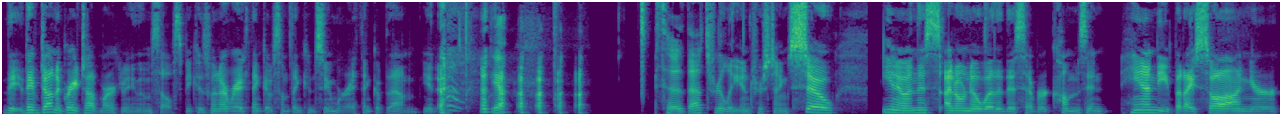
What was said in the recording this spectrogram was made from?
they, they've done a great job marketing themselves because whenever I think of something consumer, I think of them. You know. Yeah. So that's really interesting. So, you know, and this I don't know whether this ever comes in handy, but I saw on your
